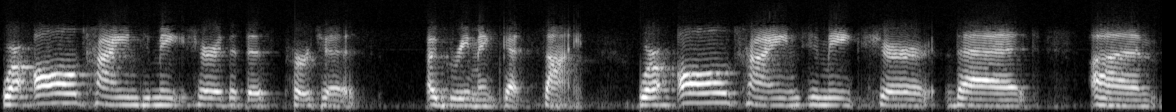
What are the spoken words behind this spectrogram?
We're all trying to make sure that this purchase agreement gets signed. We're all trying to make sure that um,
